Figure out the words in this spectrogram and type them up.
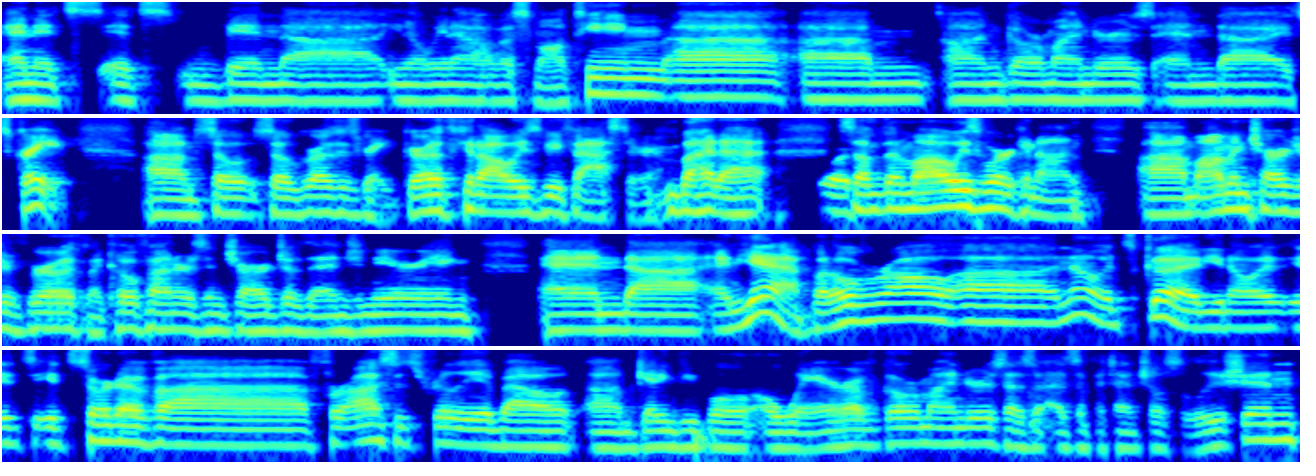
and it's it's been uh, you know we now have a small team uh, um, on go reminders and uh, it's great. Um, so so growth is great. Growth could always be faster but uh, something i'm always working on. Um, i'm in charge of growth. My co-founder is in charge of the engineering and uh, and yeah but overall uh, no it's good. You know it, it's it's sort of for us it's really about um, getting people aware of go reminders as a, as a potential solution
